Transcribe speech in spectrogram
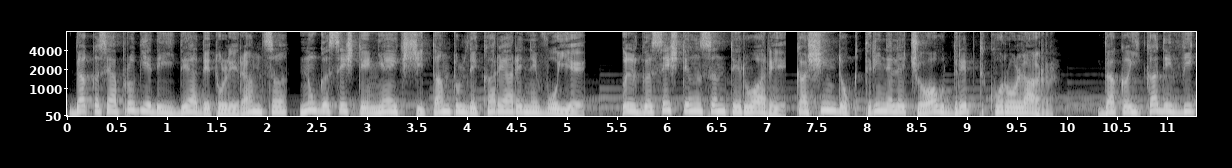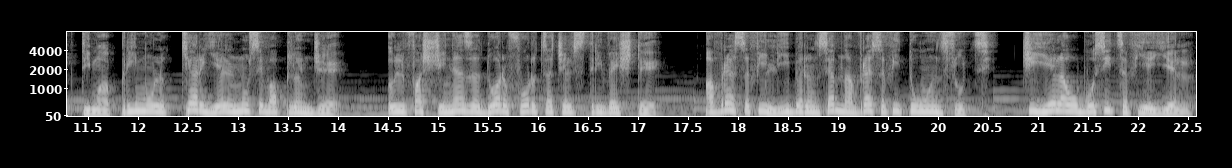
dacă se apropie de ideea de toleranță, nu găsește în ea excitantul de care are nevoie. Îl găsește însă în teroare, ca și în doctrinele ce o au drept corolar. Dacă îi cade victimă primul, chiar el nu se va plânge. Îl fascinează doar forța ce-l strivește. A vrea să fii liber înseamnă a vrea să fii tu însuți. Ci el a obosit să fie el,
